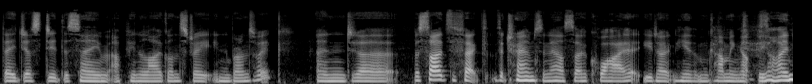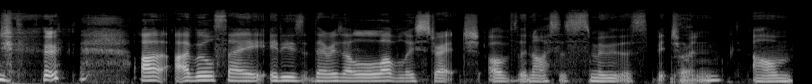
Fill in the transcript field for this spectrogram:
they just did the same up in Lygon Street in Brunswick. And uh, besides the fact that the trams are now so quiet, you don't hear them coming up behind you. uh, I will say it is there is a lovely stretch of the nicest, smoothest bitumen um,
